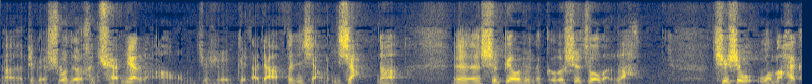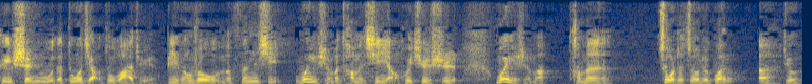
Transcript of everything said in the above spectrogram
呃，这个说的很全面了啊，我们就是给大家分享一下啊，呃，是标准的格式作文了。其实我们还可以深入的多角度挖掘，比方说我们分析为什么他们信仰会缺失，为什么他们做着做着官啊就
